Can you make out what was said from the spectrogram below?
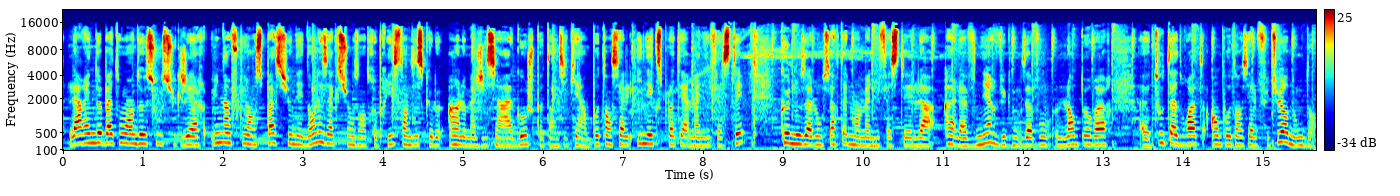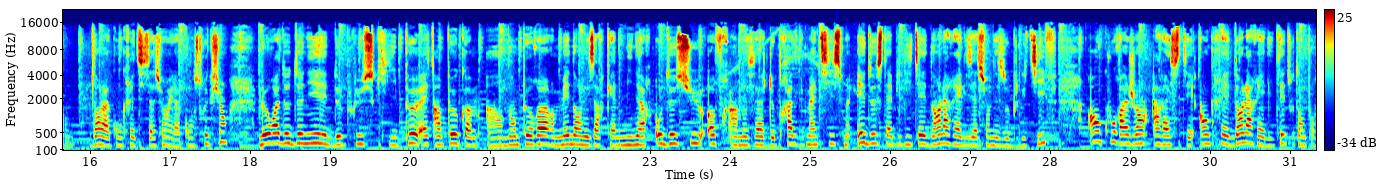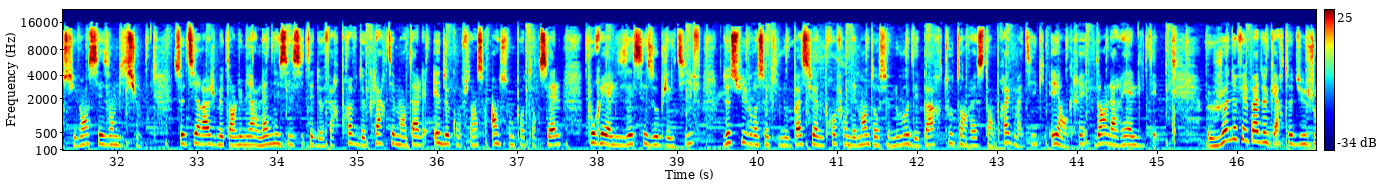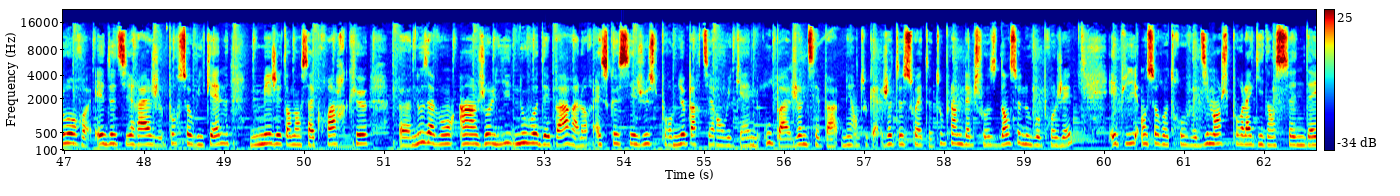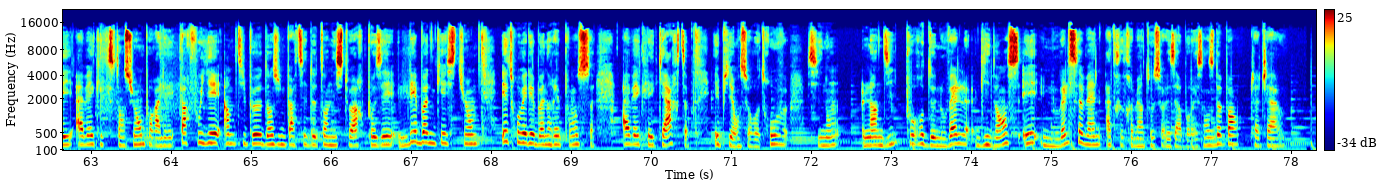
La reine de bâton en dessous suggère une influence passionnée dans les actions entreprises, tandis que le 1, le magicien à gauche, peut indiquer un potentiel inexploité à manifester, que nous allons certainement manifester là à l'avenir, vu que nous avons l'empereur euh, tout à droite en potentiel futur, donc dans, dans, la concrétisation et la construction. Le roi de denier, de plus, qui peut être un peu comme un empereur, mais dans les arcanes mineurs, au-dessus, offre un message de pragmatisme et de stabilité dans la réalisation des objectifs, encourageant à rester ancré dans la réalité tout en poursuivant ses ambitions. Ce tirage met en lumière la nécessité de faire preuve de clarté mentale et de confiance en son potentiel pour réaliser ses objectifs, de suivre ce qui nous passionne profondément dans ce nouveau départ tout en restant pragmatique et ancré dans la réalité. Je ne fais pas de carte du jour et de tirage pour ce week-end, mais j'ai tendance à croire que euh, nous avons un joli nouveau départ. Alors est-ce que c'est juste pour mieux partir en week-end ou pas? Je ne sais pas, mais en tout cas, je te souhaite tout plein de belles choses dans ce nouveau projet. Et puis on se retrouve dimanche pour la guidance Sunday avec extension pour aller farfouiller un petit peu dans une partie de ton histoire, poser les bonnes questions et trouver les bonnes réponses avec les cartes. Et puis on se retrouve sinon lundi pour de nouvelles guidances et une nouvelle semaine. À très très bientôt sur les arborescences de Pan. Ciao ciao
